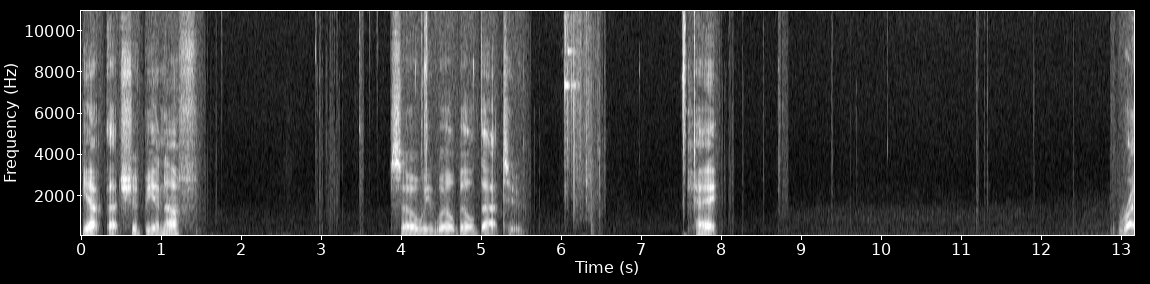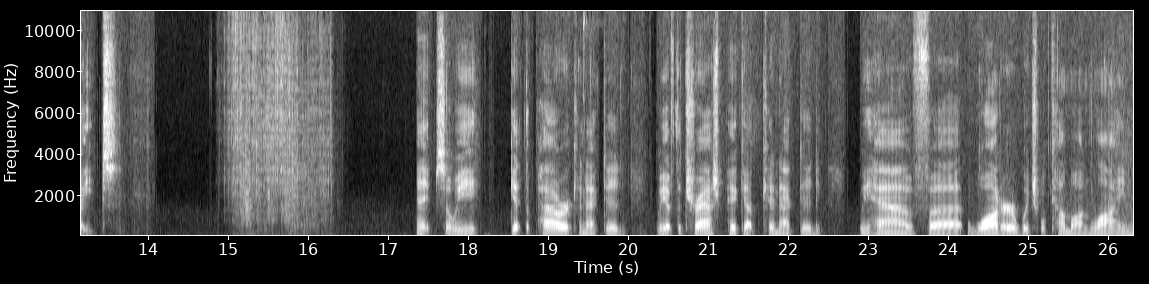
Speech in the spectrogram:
Yep, that should be enough. So we will build that too. Okay. Right. Okay, so we get the power connected. We have the trash pickup connected. We have uh, water, which will come online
